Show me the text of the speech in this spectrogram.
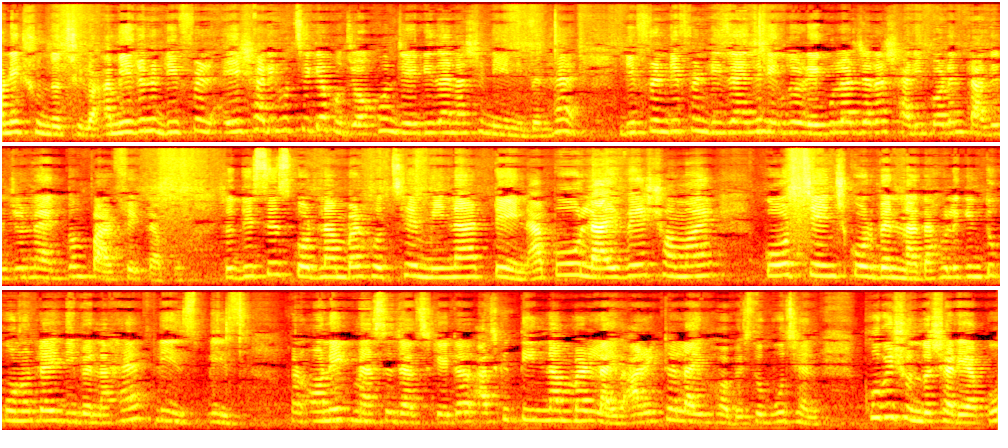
অনেক সুন্দর ছিল। আমি এই জন্য ডিফারেন্ট এই শাড়ি হচ্ছে কি আপু, যখন যে ডিজাইন আসে নিয়ে নেবেন হ্যাঁ। ডিফারেন্ট ডিফারেন্ট ডিজাইনের এগুলো রেগুলার যারা শাড়ি পরেন, তাদের জন্য একদম পারফেক্ট আপু। তো দিস ইজ কোড নাম্বার হচ্ছে মিনা টেন আপু লাইভের সময় কোড চেঞ্জ করবেন না, তাহলে কিন্তু কোনোটাই দিবে না হ্যাঁ। প্লিজ প্লিজ কারণ অনেক মেসেজ আজকে। এটা আজকে তিন নাম্বার লাইভ আরেকটা লাইভ হবে তো বুঝেন। খুবই সুন্দর শাড়ি আপু।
